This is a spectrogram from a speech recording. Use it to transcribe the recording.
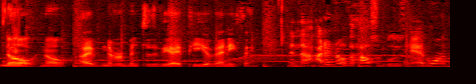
No, no. I've never been to the VIP of anything. And I didn't know the House of Blues had one.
